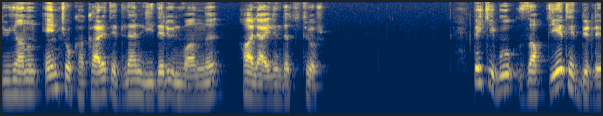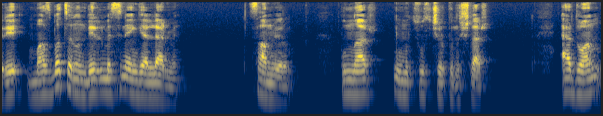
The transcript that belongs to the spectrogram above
dünyanın en çok hakaret edilen lideri ünvanını hala elinde tutuyor. Peki bu zaptiye tedbirleri mazbatanın verilmesini engeller mi? Sanmıyorum. Bunlar umutsuz çırpınışlar. Erdoğan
